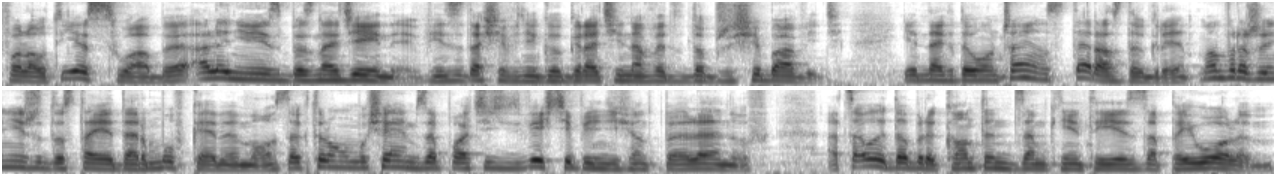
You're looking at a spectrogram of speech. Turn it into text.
Fallout jest słaby, ale nie jest beznadziejny, więc da się w niego grać i nawet dobrze się bawić. Jednak dołączając teraz do gry, mam wrażenie, że dostaję darmówkę MMO, za którą musiałem zapłacić 250 PLN-ów, a cały dobry content zamknięty jest za paywallem.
